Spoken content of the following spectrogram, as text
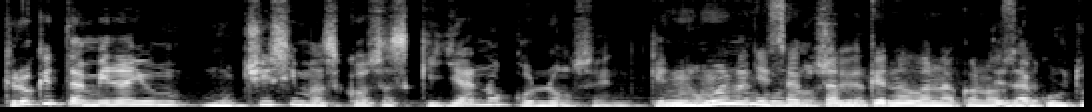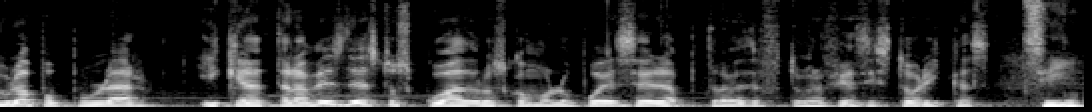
creo que también hay un- muchísimas cosas que ya no conocen, que no van a conocer Exactamente, que no van a de conocer. la cultura popular y que a través de estos cuadros, como lo puede ser a través de fotografías históricas, Sí,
